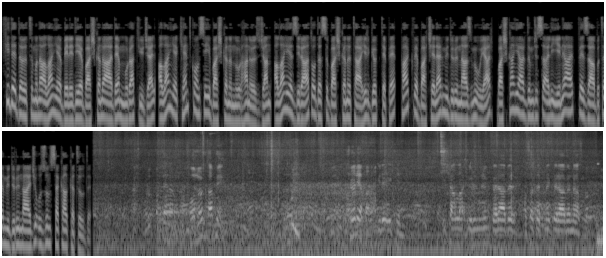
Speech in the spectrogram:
Fide dağıtımına Alanya Belediye Başkanı Adem Murat Yücel, Alanya Kent Konseyi Başkanı Nurhan Özcan, Alanya Ziraat Odası Başkanı Tahir Göktepe, Park ve Bahçeler Müdürü Nazmi Uyar, Başkan Yardımcısı Ali Yenialp ve Zabıta Müdürü Naci Uzun Sakal katıldı. Olur tabii. Şöyle yapalım. güle ekin. İnşallah ürünü beraber hasat etmek beraber nasip olur.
